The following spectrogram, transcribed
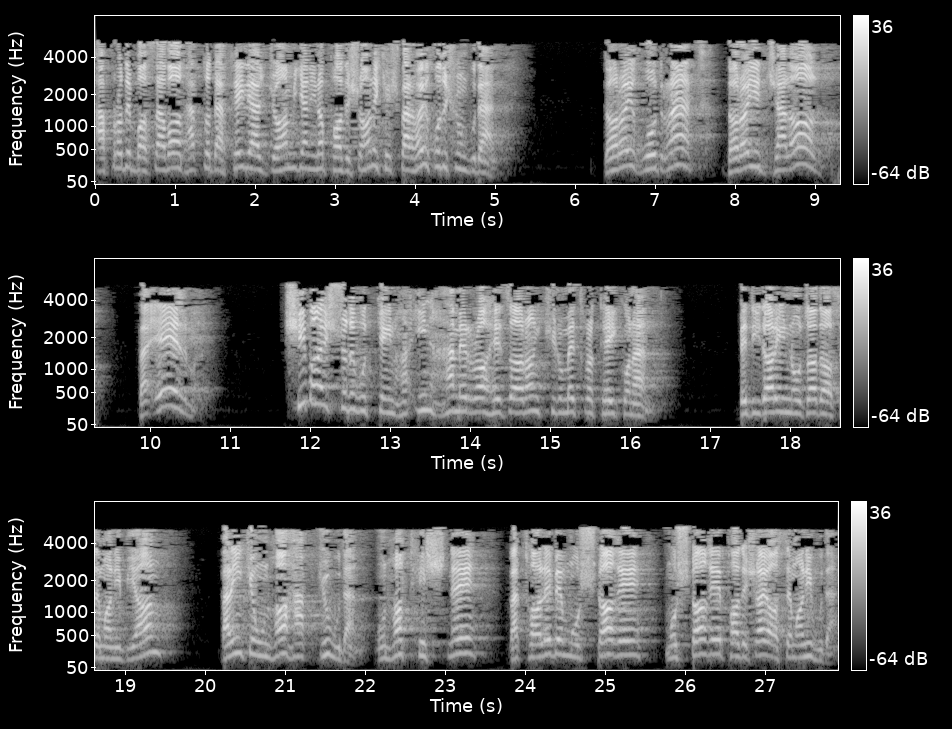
افراد باسواد حتی در خیلی از جاها میگن اینا پادشاهان کشورهای خودشون بودن. دارای قدرت دارای جلال و علم چی باعث شده بود که اینها این همه راه هزاران کیلومتر رو طی کنند؟ به دیدار این نوزاد آسمانی بیان برای اینکه اونها حقجو بودن. اونها تشنه و طالب مشتاق مشتاق پادشاه آسمانی بودن.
